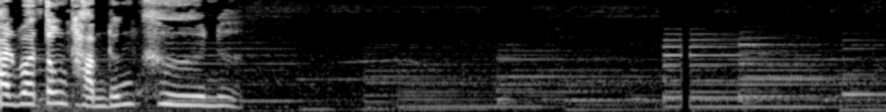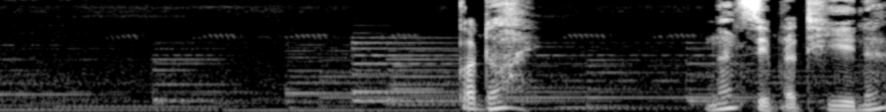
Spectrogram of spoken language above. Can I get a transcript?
าดว่าต้องทำทั้งคืนน่ะก็ได้ งั้นสิบนาทีนะ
